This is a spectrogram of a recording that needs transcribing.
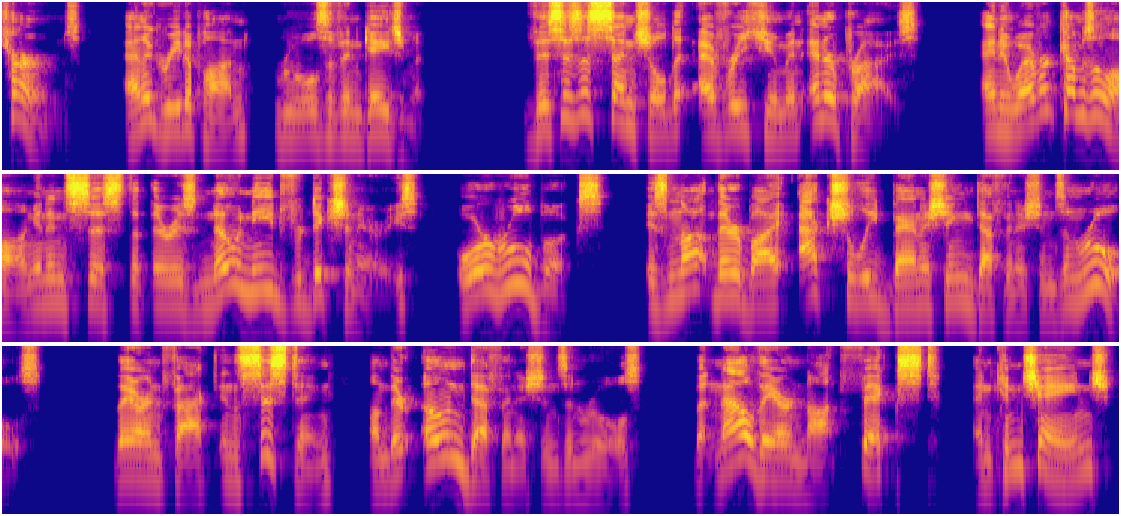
terms, and agreed upon rules of engagement. This is essential to every human enterprise, and whoever comes along and insists that there is no need for dictionaries or rule books is not thereby actually banishing definitions and rules. They are, in fact, insisting on their own definitions and rules, but now they are not fixed and can change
